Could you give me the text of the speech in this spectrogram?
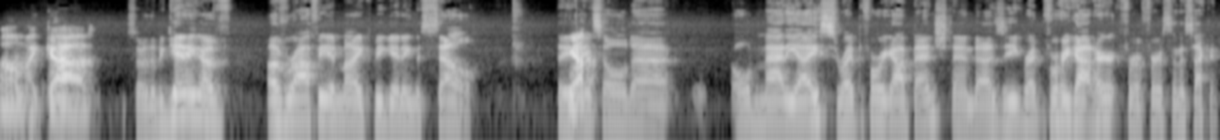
Oh my god. So the beginning of of Rafi and Mike beginning to sell. They, Yeah. they sold uh, old Matty Ice right before he got benched, and uh, Zeke right before he got hurt for a first and a second.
